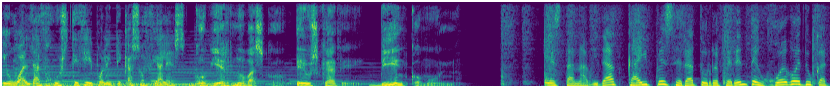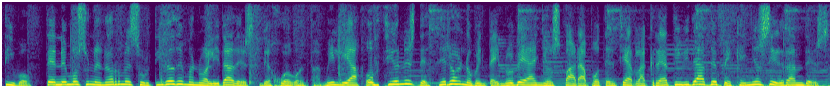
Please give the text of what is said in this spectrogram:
Igualdad, justicia y políticas sociales. Gobierno Vasco, Euskadi, bien común. Esta Navidad Caipe será tu referente en juego educativo. Tenemos un enorme surtido de manualidades, de juego en familia, opciones de 0 a 99 años para potenciar la creatividad de pequeños y grandes.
